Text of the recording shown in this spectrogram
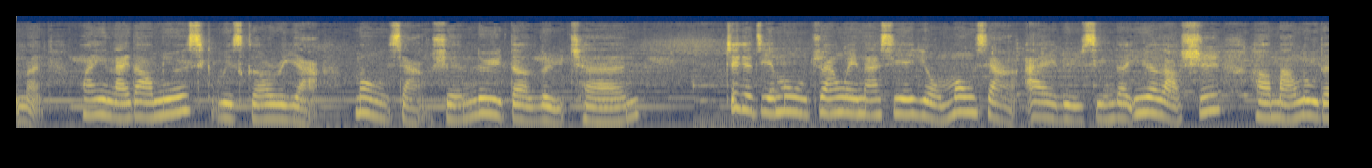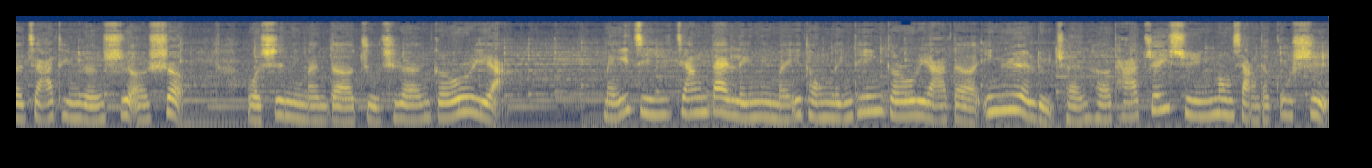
们，欢迎来到 Music with Gloria 梦想旋律的旅程。这个节目专为那些有梦想、爱旅行的音乐老师和忙碌的家庭人士而设。我是你们的主持人 Gloria。每一集将带领你们一同聆听 Gloria 的音乐旅程和她追寻梦想的故事。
